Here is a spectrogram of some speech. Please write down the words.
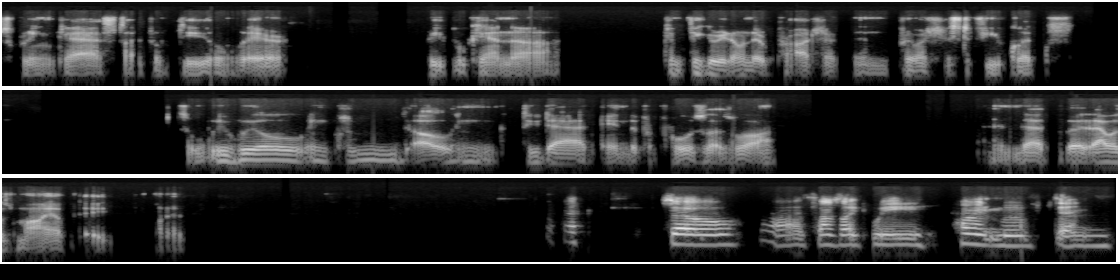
screencast type of deal where people can uh, configure it on their project in pretty much just a few clicks. So we will include a link to that in the proposal as well. And that but that was my update on it. Okay. So uh, it sounds like we haven't moved in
